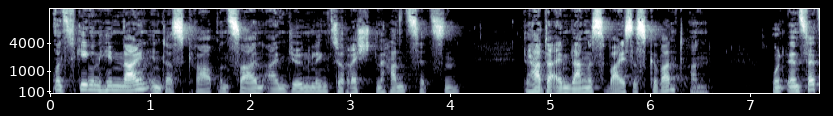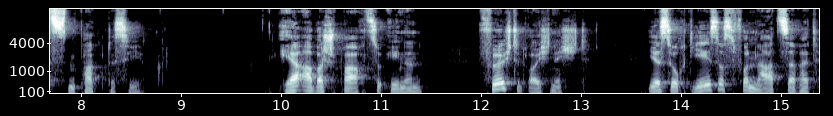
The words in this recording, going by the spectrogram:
Und sie gingen hinein in das Grab und sahen einen Jüngling zur rechten Hand sitzen, der hatte ein langes weißes Gewand an, und Entsetzten packte sie. Er aber sprach zu ihnen, Fürchtet euch nicht, ihr sucht Jesus von Nazareth,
